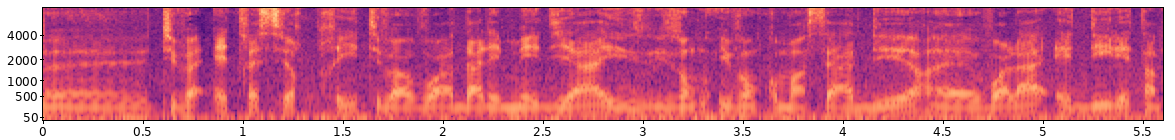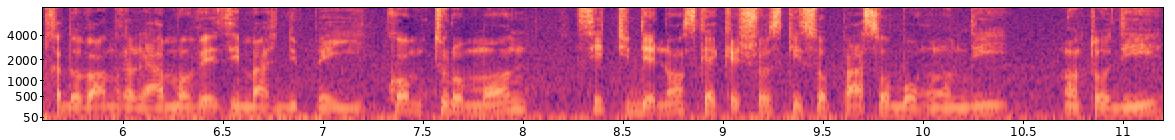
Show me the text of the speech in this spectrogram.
euh, tu vas être surpris, tu vas voir dans les médias, ils, ont, ils vont commencer à dire, euh, voilà, Eddie est en train de vendre la mauvaise image du pays. Comme tout le monde, si tu dénonces quelque chose qui se passe au Burundi, on te dit,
